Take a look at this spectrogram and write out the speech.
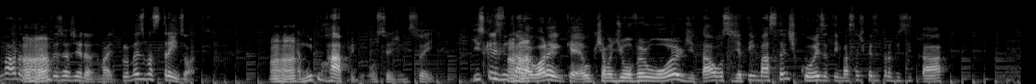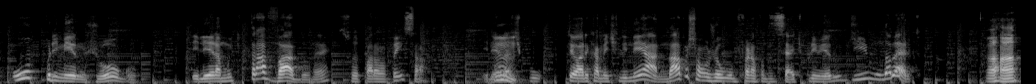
Uma hora não, Aham. eu tô exagerando, mas pelo menos umas três horas. Aham. É muito rápido, ou seja, isso aí. Isso que eles entraram Aham. agora, que é o que chama de overworld e tal, ou seja, tem bastante coisa, tem bastante coisa pra visitar. O primeiro jogo, ele era muito travado, né? Se for parar pra pensar. Ele era, Hum. tipo, teoricamente linear. Não dá pra chamar um jogo Final Fantasy VII primeiro de mundo aberto. Aham.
